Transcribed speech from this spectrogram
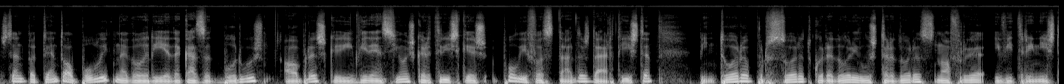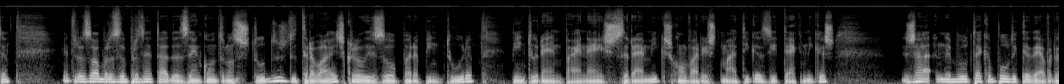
estando patente ao público na Galeria da Casa de Burgos, obras que evidenciam as características polifacetadas da artista, pintora, professora, decoradora, ilustradora, cenófaga e vitrinista. Entre as obras apresentadas encontram-se estudos de trabalhos que realizou para pintura, pintura em painéis cerâmicos com várias temáticas e técnicas, já na Biblioteca Pública de Évora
